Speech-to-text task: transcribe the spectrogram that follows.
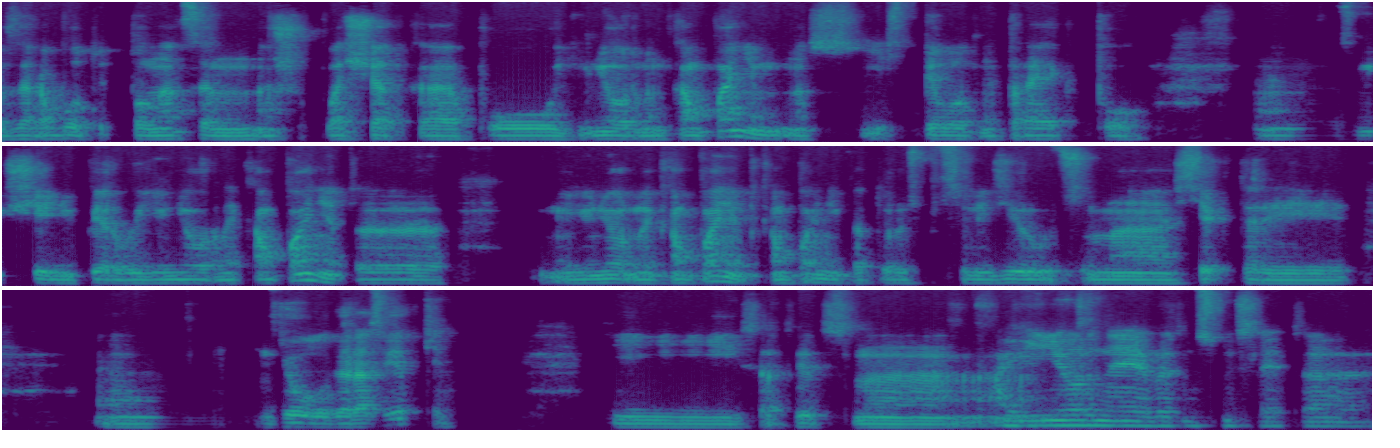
заработает полноценно наша площадка по юниорным компаниям. У нас есть пилотный проект по размещению первой юниорной компании. Это юниорная компания, это компании, которые специализируются на секторе геологоразведки и, соответственно... А юниорные в этом смысле это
